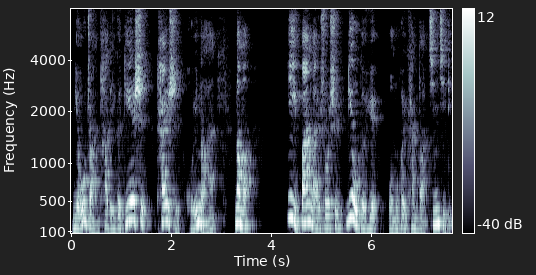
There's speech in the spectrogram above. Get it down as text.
扭转它的一个跌势，开始回暖，那么一般来说是六个月，我们会看到经济底，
